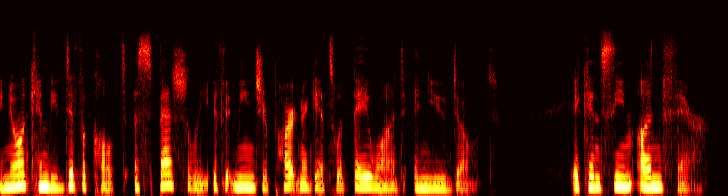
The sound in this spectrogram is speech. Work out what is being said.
I know it can be difficult, especially if it means your partner gets what they want and you don't. It can seem unfair.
